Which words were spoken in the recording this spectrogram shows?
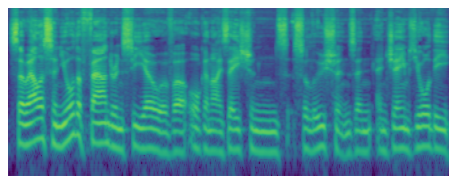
So, Alison, you're the founder and CEO of uh, Organizations Solutions, and, and James, you're the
